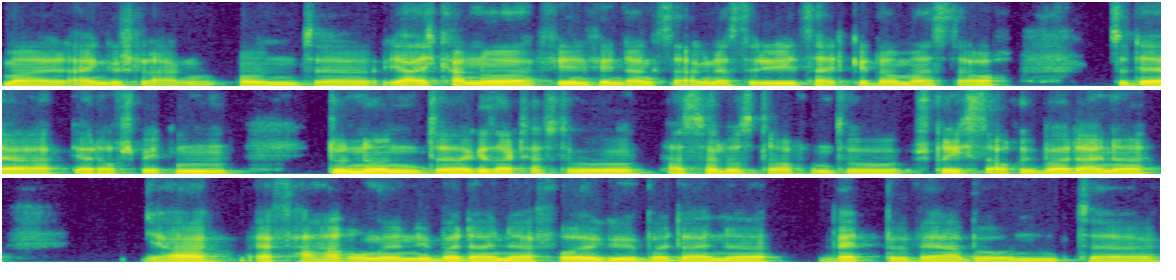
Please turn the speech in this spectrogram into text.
mal eingeschlagen. Und äh, ja, ich kann nur vielen, vielen Dank sagen, dass du dir die Zeit genommen hast, auch zu der ja doch späten Stunde und äh, gesagt hast, du hast da Lust drauf und du sprichst auch über deine ja, Erfahrungen, über deine Erfolge, über deine Wettbewerbe und äh,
